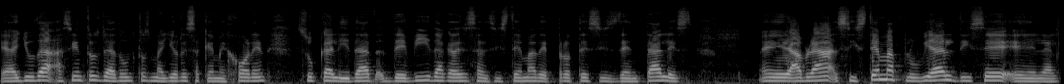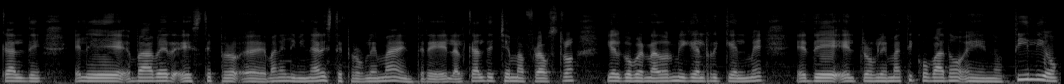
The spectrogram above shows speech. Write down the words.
eh, ayuda a cientos de adultos mayores a que mejoren su calidad de vida gracias al sistema de prótesis dentales. Eh, habrá sistema pluvial, dice el alcalde. Eh, va a haber este, eh, van a eliminar este problema entre el alcalde Chema Fraustro y el gobernador Miguel Riquelme del problemático vado en Otilio.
